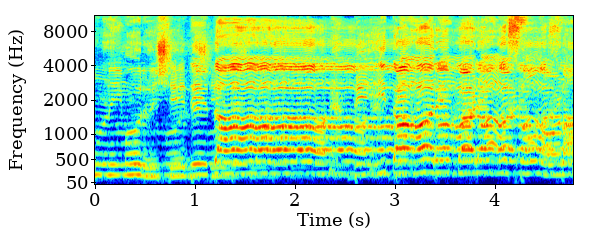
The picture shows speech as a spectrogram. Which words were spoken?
सोनी मुर्शिद दा। दीदार बड़ा सोना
